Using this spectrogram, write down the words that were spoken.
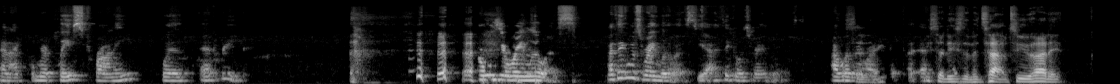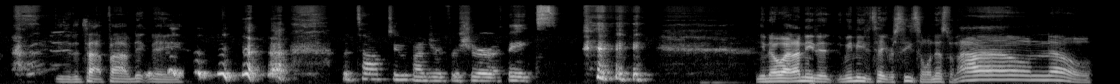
And I replaced Ronnie with Ed Reed. Or was it Ray Lewis? I think it was Ray Lewis. Yeah, I think it was Ray Lewis. I wasn't right. He said he's in the top 200. He's in the top five nickname. the top 200 for sure. Thanks. you know what? I need to. We need to take receipts on this one. I don't know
